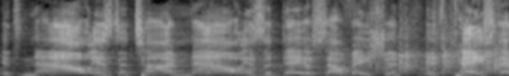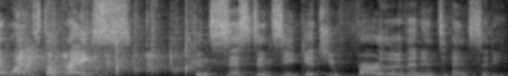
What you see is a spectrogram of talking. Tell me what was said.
it's now is the time. Now is the day of salvation. It's pace that wins the race. Consistency gets you further than intensity.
